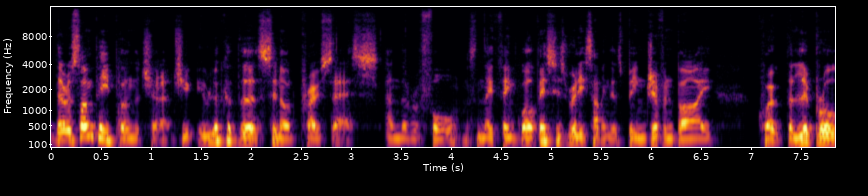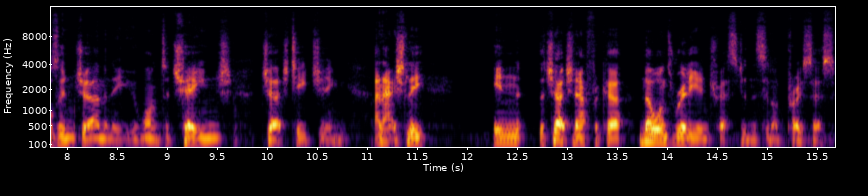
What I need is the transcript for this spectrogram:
there are some people in the church who, who, look at the synod process and the reforms and they think, well, this is really something that's being driven by, quote, the liberals in Germany who want to change church teaching. And actually, in the church in Africa, no one's really interested in the synod process.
